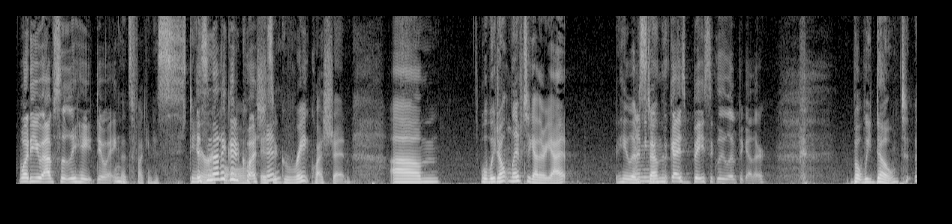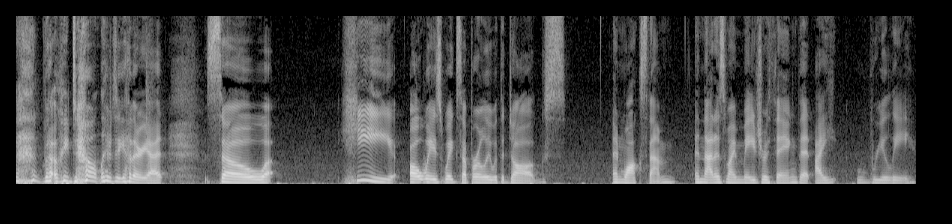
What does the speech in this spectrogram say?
What do you absolutely hate doing? That's fucking hysterical. Isn't that a good question? It's a great question. Um, well, we don't live together yet. He I lives mean, down, you the, guys basically live together. but we don't. but we don't live together yet. So he always wakes up early with the dogs and walks them, and that is my major thing that I really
